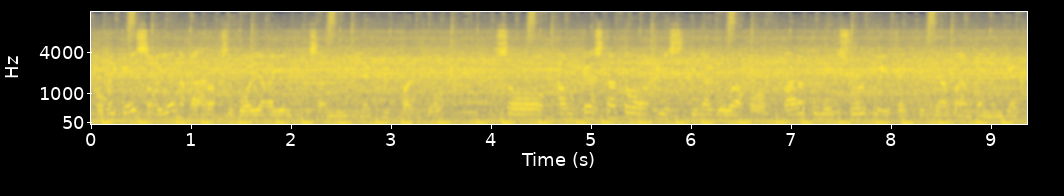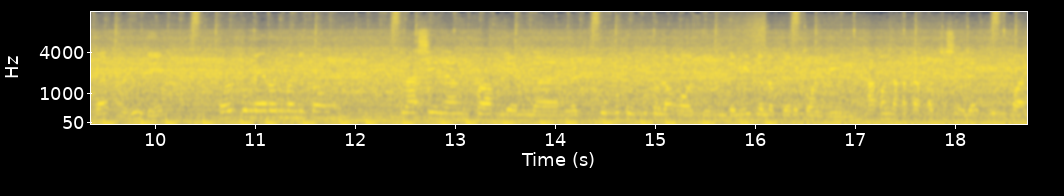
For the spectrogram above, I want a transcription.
Okay guys, so ayan, nakaharap si Boya ngayon dito sa new electric fan ko. So, ang test na to is ginagawa ko para to make sure kung effective na ba ang kanyang dead cut or hindi or kung meron man itong klase ng problem na nagpuputol-putol ang audio in the middle of the recording habang nakatapat siya sa electric fan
